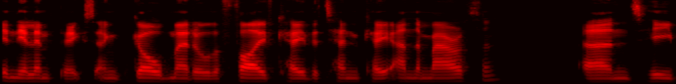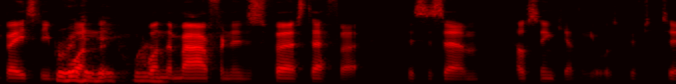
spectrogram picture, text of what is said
in the Olympics and gold medal the 5k, the 10k, and the marathon and he basically really? won the, wow. won the marathon in his first effort. This is um, Helsinki, I think it was, 52.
